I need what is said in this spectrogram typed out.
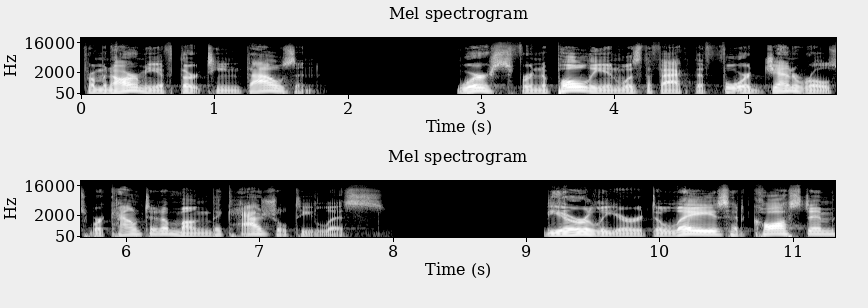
from an army of 13,000. Worse for Napoleon was the fact that four generals were counted among the casualty lists. The earlier delays had cost him,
